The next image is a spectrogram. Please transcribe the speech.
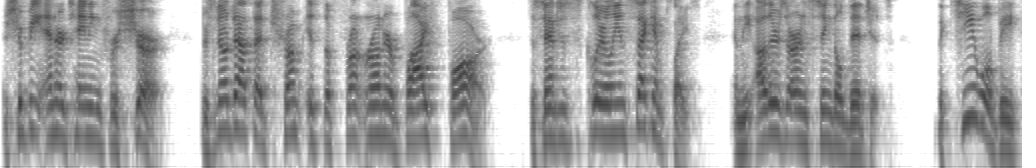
It should be entertaining for sure. There's no doubt that Trump is the frontrunner by far. DeSantis is clearly in second place, and the others are in single digits. The key will be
